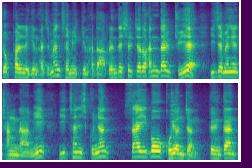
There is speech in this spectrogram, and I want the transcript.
쪽팔리긴 하지만 재미있긴 하다. 그런데 실제로 한 달 뒤에 이재명의 장남이 2019년 사이버 고연전 그러니까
